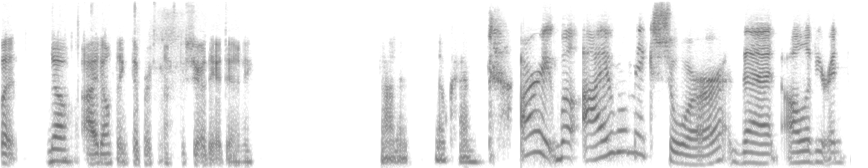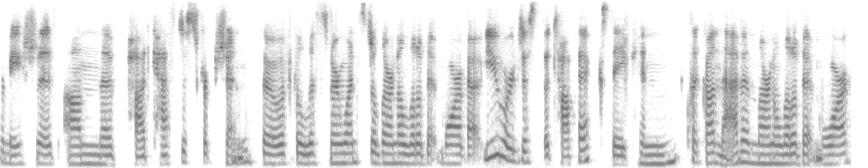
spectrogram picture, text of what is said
But no, I don't think the person has to share the identity. Got it. Okay. All right. Well, I will make sure that all of your information is on the podcast description. So if the listener wants to learn a little bit more about you or just the topics, they can click on that and learn a little bit more.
